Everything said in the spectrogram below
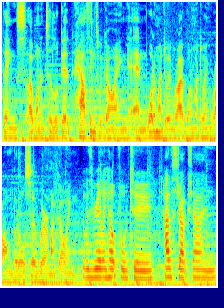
things. I wanted to look at how things were going and what am I doing right, what am I doing wrong, but also where am I going. It was really helpful to have structure and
